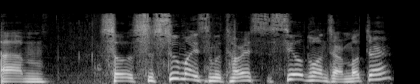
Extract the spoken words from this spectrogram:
Um, so susuma is mutaris. Sealed ones are mutar.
